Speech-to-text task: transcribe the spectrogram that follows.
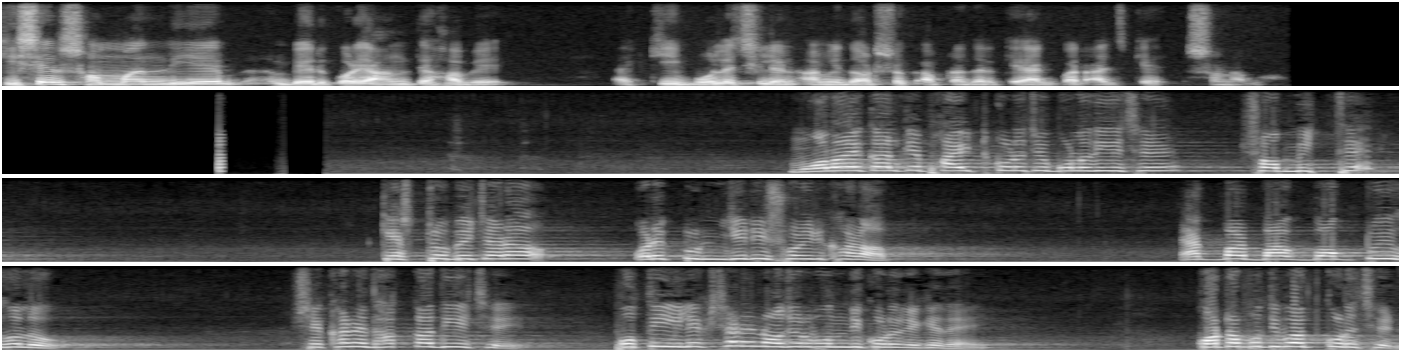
কিসের সম্মান দিয়ে বের করে আনতে হবে, কি বলেছিলেন? আমি দর্শক আপনাদেরকে একবার আজকে শোনাবো। মলয় কালকে ফাইট করেছে বলে দিয়েছে, সব মিথ্যে। কেষ্ট বেচারা ওর একটু নিজেরই শরীর খারাপ। একবার বাগ বগটুই হলো, সেখানে ধাক্কা দিয়েছে, প্রতি ইলেকশনে নজরবন্দি করে রেখে দেয়। কটা প্রতিবাদ করেছেন?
